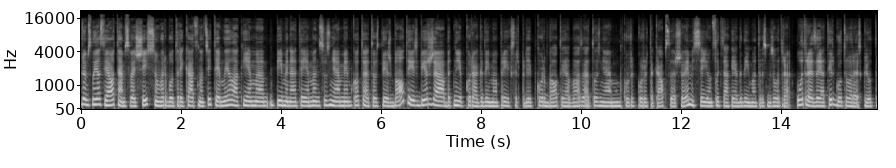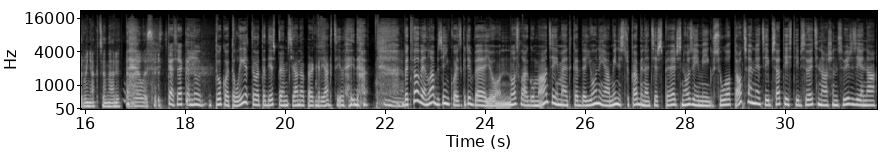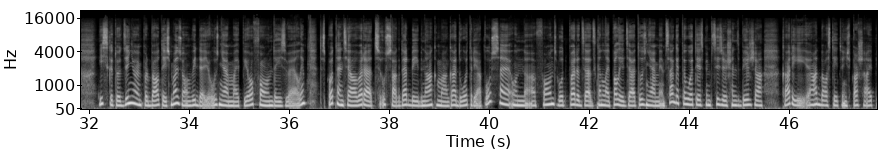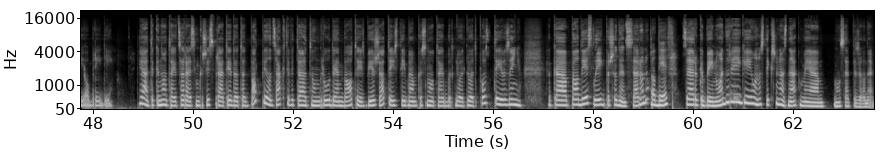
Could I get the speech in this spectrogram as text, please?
Protams, liels jautājums, vai šis un varbūt arī kāds no citiem lielākajiem uh, pieminētajiem manas uzņēmumiem kotētos tieši Baltijas biržā, bet, nu, jebkurā gadījumā prieks ir par jebkuru Baltijā bāzētu uzņēmumu, kur, kur apsver šo emisiju un sliktākajā gadījumā tev vismaz otrā, otrreizējā tirgū tu varēsi kļūt par viņu akcionāru, ja vēlēsies. Kā saka, nu, to, ko tu lieto, tad iespējams jānopērk arī akciju veidā. Jā. Bet vēl viena laba ziņa, ko es gribēju noslēgumā atzīmēt, kad jūnijā ministru kabinets ir spēris nozīmīgu soli tautsēmniecības attīstības veicināšanas virzienā, izskatot ziņojumu par Baltijas mazo un vidējo uzņēmumu IPO fonda izvēli. Tas potenciāli varētu uzsākt darbību nākamā gada otrajā pusē, un fonds būtu paredzēts gan lai palīdzētu uzņēmumiem sagatavoties pirms iziešanas biržā, kā arī atbalstīt viņus pašā IPO brīdī. Jā, tā kā noteikti cerēsim, ka šis varētu iedot tādu papildus aktivitāti un grūdienu Baltijas biežu attīstībām, kas noteikti būtu ļoti, ļoti pozitīva ziņa. Kā paldies, Līga, par šodienas sarunu. Paldies! Ceru, ka bija noderīgi un uz tikšanos nākamajā mūsu epizodē.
